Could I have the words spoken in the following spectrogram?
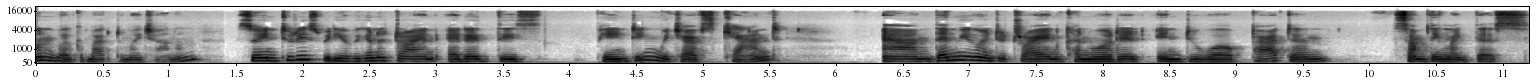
and welcome back to my channel. So in today's video, we're going to try and edit this painting which I've scanned and then we're going to try and convert it into a pattern, something like this.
